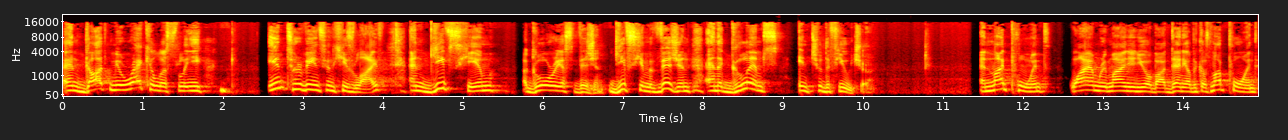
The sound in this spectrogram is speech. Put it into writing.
And God miraculously intervenes in his life and gives him a glorious vision, gives him a vision and a glimpse into the future. And my point, why I'm reminding you about Daniel, because my point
